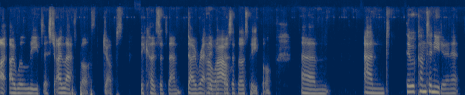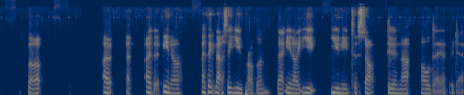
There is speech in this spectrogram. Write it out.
I, I will leave this job. I left both jobs because of them directly Oh, wow. because of those people um and they would continue doing it but i I- either you know i think that's a you problem that you know you you need to stop doing that all day every day.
